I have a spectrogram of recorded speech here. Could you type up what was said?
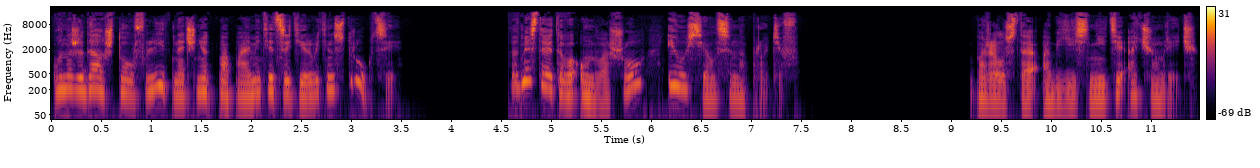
Он ожидал, что Флит начнет по памяти цитировать инструкции. Вместо этого он вошел и уселся напротив. Пожалуйста, объясните, о чем речь.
